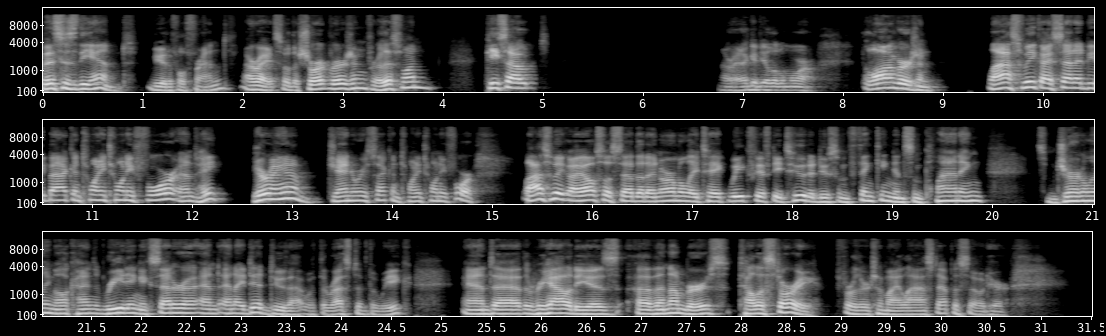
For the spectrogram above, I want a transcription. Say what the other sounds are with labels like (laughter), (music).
This is the end, beautiful friend. All right. So the short version for this one peace out. All right. I'll give you a little more. The long version last week I said I'd be back in 2024. And hey, here I am, January 2nd, 2024. Last week, I also said that I normally take week 52 to do some thinking and some planning, some journaling, all kinds of reading, etc. And, and I did do that with the rest of the week. And uh, the reality is, uh, the numbers tell a story further to my last episode here.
